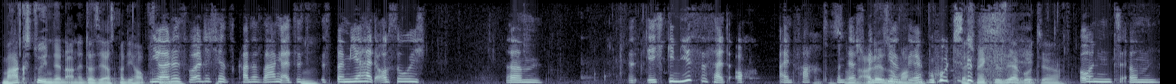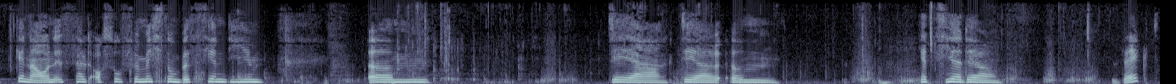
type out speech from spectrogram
Magst du ihn denn, Anne? Das ist erstmal die Hauptfrage. Ja, das wollte ich jetzt gerade sagen. Also es ist bei mir halt auch so, ich, ähm, ich genieße es halt auch einfach. Das und sollen der alle schmeckt so sehr gut. Das schmeckt dir sehr gut, ja. Und ähm, genau, und ist halt auch so für mich so ein bisschen die ähm, der, der, ähm, jetzt hier der Sekt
